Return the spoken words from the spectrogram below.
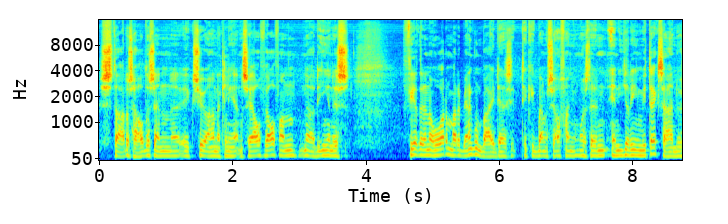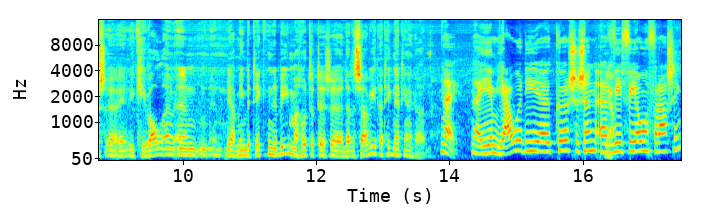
statushouders en ik zie aan de cliënten zelf wel van, nou, de ene is verder in de oren, maar daar ben ik ook bij. Daar denk ik bij mezelf van, jongens, en, en iedereen weer tekst aan. Dus ik hier wel een, een, ja, mijn betekenis erbij, maar goed, het is, dat is Sabi, dat ik net in de gaten. Nee, nee Jim Jouwen, die cursussen, ja. wie het voor jou een verrassing?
